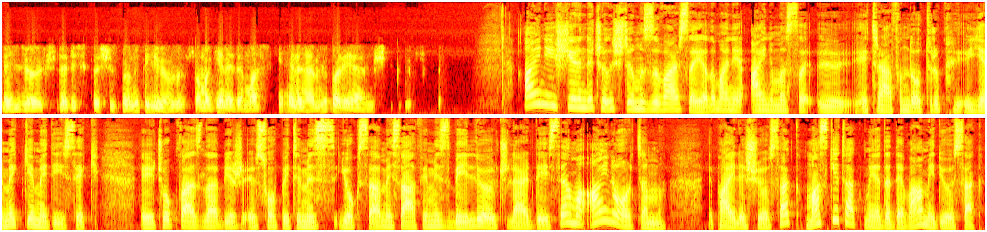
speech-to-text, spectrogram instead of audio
belli ölçüde risk taşıdığını biliyoruz. Ama gene de maske en önemli bariyermiş gibi gözüküyor. Aynı iş yerinde çalıştığımızı varsayalım. Hani aynı masa e, etrafında oturup yemek yemediysek, e, çok fazla bir e, sohbetimiz yoksa, mesafemiz belli ölçülerdeyse ama aynı ortamı paylaşıyorsak, maske takmaya da devam ediyorsak,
